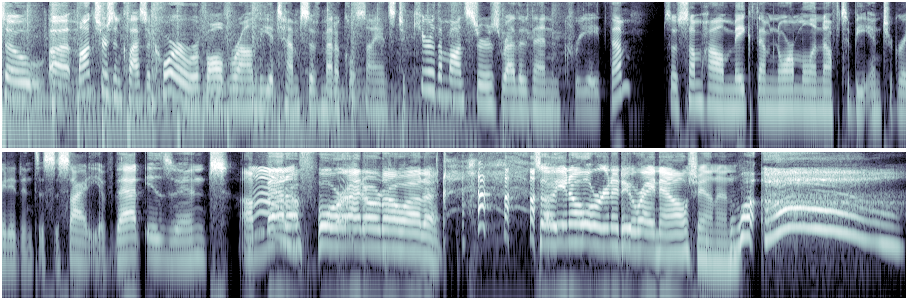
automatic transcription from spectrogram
So, uh, monsters in classic horror revolve around the attempts of medical science to cure the monsters rather than create them. So, somehow make them normal enough to be integrated into society. If that isn't a metaphor, I don't know what to. so, you know what we're going to do right now, Shannon? What? Are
